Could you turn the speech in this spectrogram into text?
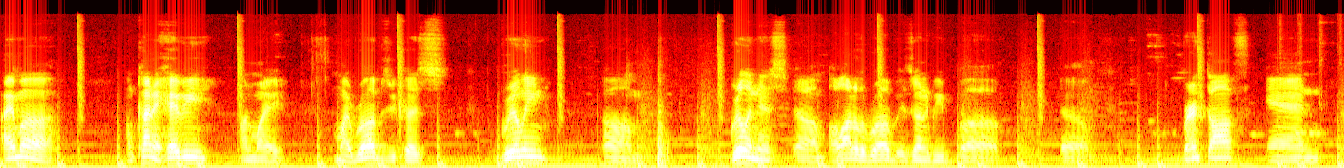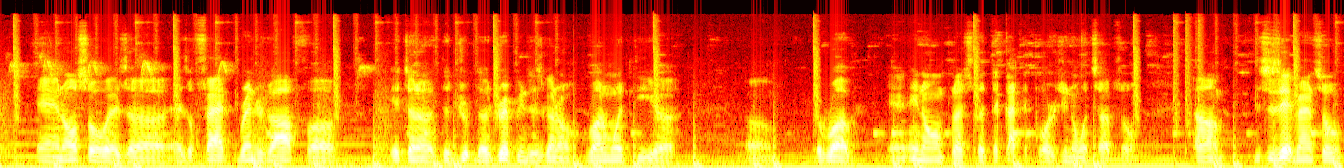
I'm uh I'm kind of heavy on my my rubs because grilling um, grilling is um, a lot of the rub is going to be uh, uh, burnt off and and also as a as a fat renders off uh, it's gonna the, dri the drippings is gonna run with the uh, um, the rub. And you know and plus the Tecate pours you know what's up so um, this is it man. So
